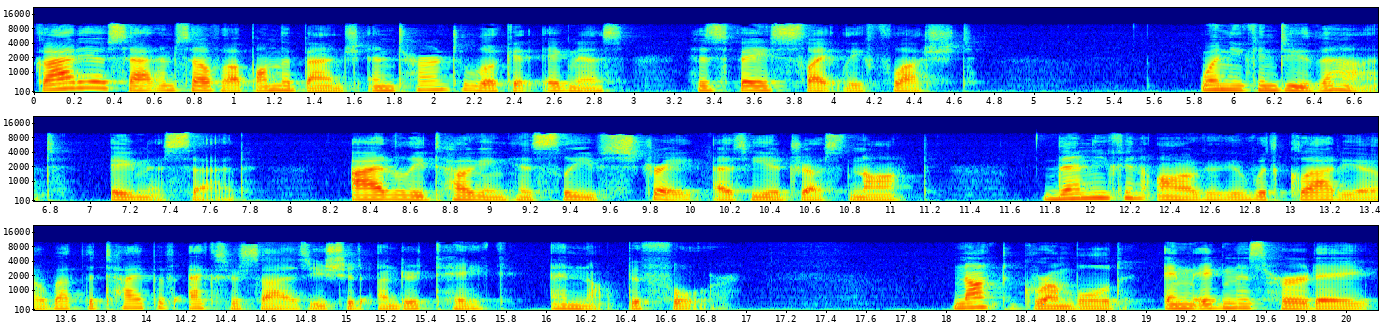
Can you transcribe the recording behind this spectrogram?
Gladio sat himself up on the bench and turned to look at Ignis, his face slightly flushed. When you can do that, Ignis said, idly tugging his sleeve straight as he addressed Noct, then you can argue with Gladio about the type of exercise you should undertake and not before. Noct grumbled, and Ignis heard a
